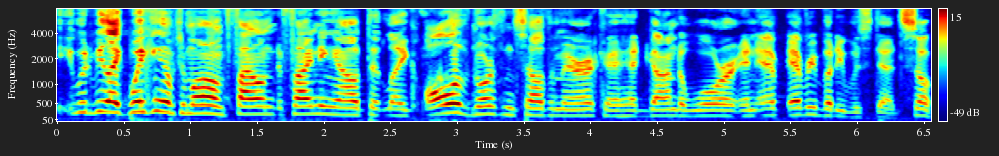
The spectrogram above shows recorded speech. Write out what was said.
it would be like waking up tomorrow and found finding out that like all of North and South America had gone to war and ev- everybody was dead. So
